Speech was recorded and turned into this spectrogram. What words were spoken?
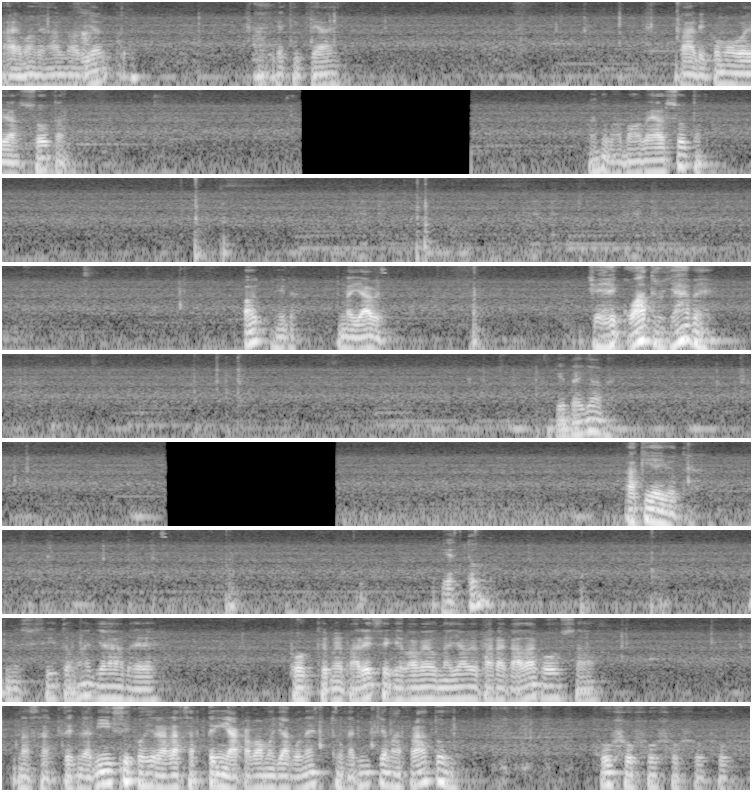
Vale, vamos a dejarlo abierto. ¿Y aquí qué hay? Vale, ¿y cómo voy al sótano? Bueno, vamos a ver al sótano. Ay, mira, una llave. Tiene cuatro llaves. Aquí hay llave. Aquí hay otra. ¿Y esto? Necesito más llaves. Porque me parece que va a haber una llave para cada cosa. Una sartén. A mí si cogiera la sartén y acabamos ya con esto. La que más rato. Uf, uf, uf, uf, uf.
